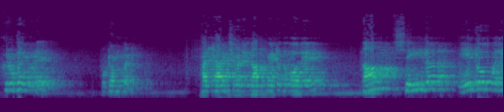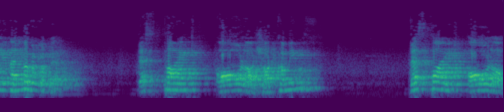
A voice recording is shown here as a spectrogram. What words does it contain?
കൃപയുടെ ഉടമ്പടി. കഴിഞ്ഞ ആഴ്ചകളിൽ നാം കേട്ടതുപോലെ നാം ചെയ്ത ഏതോ വലിയ നന്മകളുണ്ട് despite all our shortcomings, despite all our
